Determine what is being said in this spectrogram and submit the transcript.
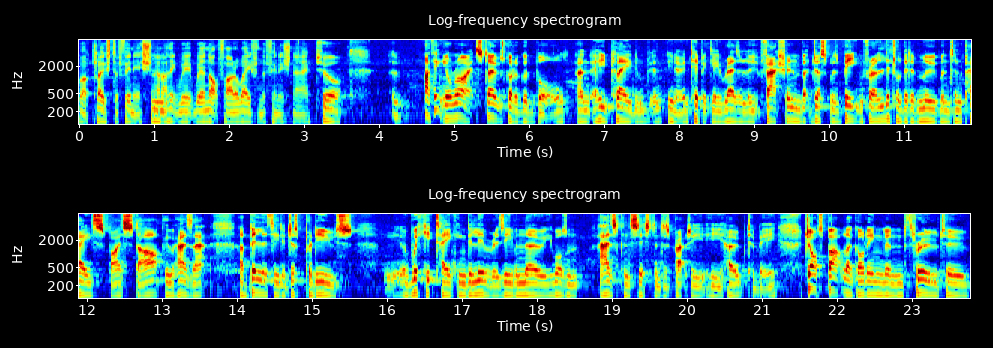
well, close to finish, mm. and I mm. think we're, we're not far away from the finish now. Sure. I think you're right. Stokes got a good ball, and he played, you know, in typically resolute fashion, but just was beaten for a little bit of movement and pace by Stark, who has that ability to just produce you know, wicket-taking deliveries, even though he wasn't as consistent as perhaps he, he hoped to be. Jos Buttler got England through to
